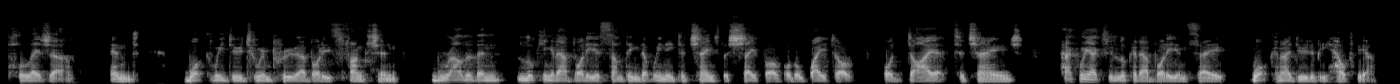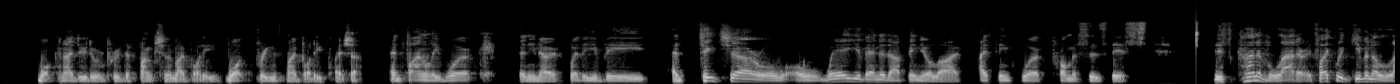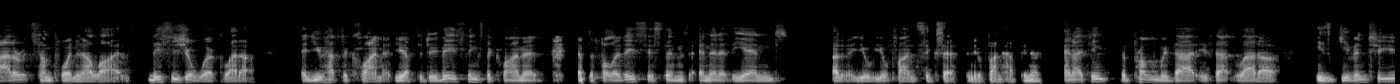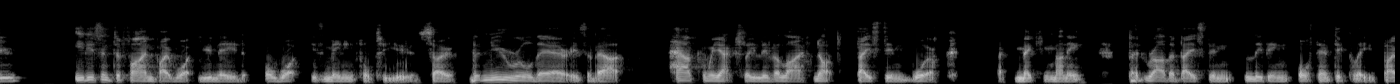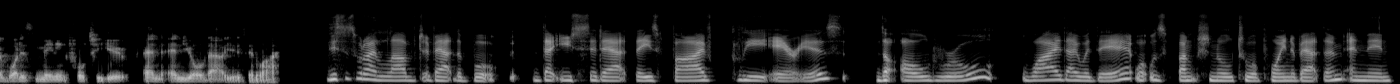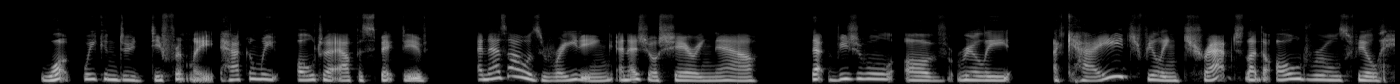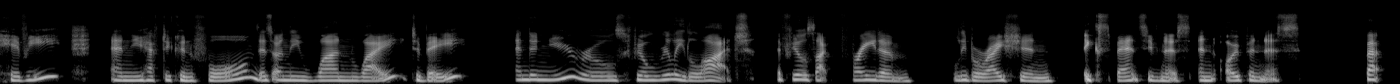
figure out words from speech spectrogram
pleasure and what can we do to improve our body's function rather than looking at our body as something that we need to change the shape of or the weight of or diet to change. How can we actually look at our body and say, what can I do to be healthier? What can I do to improve the function of my body? What brings my body pleasure? And finally, work. And, you know, whether you be a teacher or, or where you've ended up in your life, I think work promises this this kind of ladder. It's like we're given a ladder at some point in our lives. This is your work ladder, and you have to climb it. You have to do these things to climb it. You have to follow these systems, and then at the end, I don't know, you'll, you'll find success and you'll find happiness. And I think the problem with that is that ladder is given to you. It isn't defined by what you need or what is meaningful to you. So the new rule there is about how can we actually live a life not based in work, like making money, but rather based in living authentically by what is meaningful to you and, and your values in life. This is what I loved about the book that you set out these five clear areas the old rule, why they were there, what was functional to a point about them, and then what we can do differently. How can we alter our perspective? And as I was reading, and as you're sharing now, that visual of really a cage, feeling trapped. Like the old rules feel heavy and you have to conform. There's only one way to be. And the new rules feel really light. It feels like freedom, liberation, expansiveness, and openness. But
